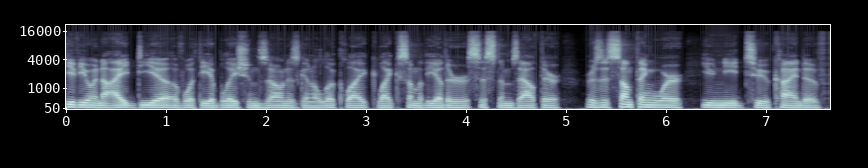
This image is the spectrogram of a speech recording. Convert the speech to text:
give you an idea of what the ablation zone is going to look like, like some of the other systems out there? Or is this something where you need to kind of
